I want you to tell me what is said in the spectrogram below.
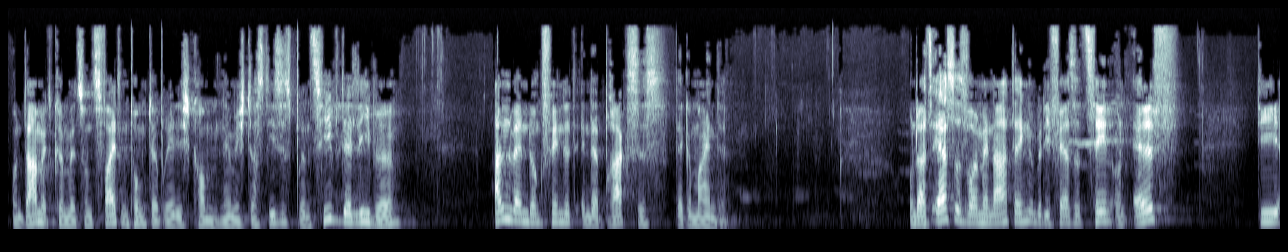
Und damit können wir zum zweiten Punkt der Predigt kommen, nämlich dass dieses Prinzip der Liebe Anwendung findet in der Praxis der Gemeinde. Und als erstes wollen wir nachdenken über die Verse 10 und 11, die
